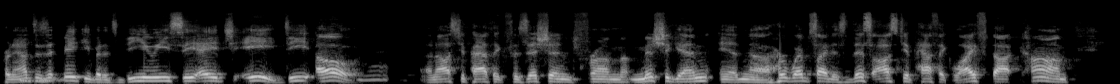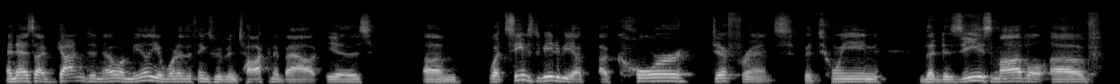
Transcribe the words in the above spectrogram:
pronounces it Beeke, but it's B U E C H E D O, an osteopathic physician from Michigan. And uh, her website is thisosteopathiclife.com. And as I've gotten to know Amelia, one of the things we've been talking about is um, what seems to be to be a, a core difference between the disease model of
